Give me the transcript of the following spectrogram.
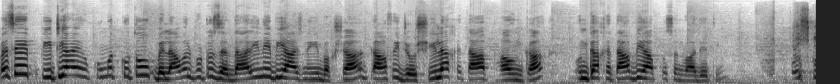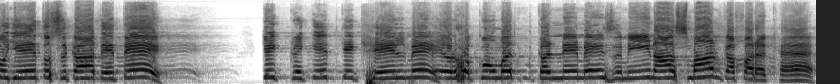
वैसे पी पीटीआई हुकूमत को तो बिलावल भुट्टो जरदारी ने भी आज नहीं बख्शा। काफ़ी जोशीला खिताब था उनका। उनका खिताब भी आपको सुनवा देती उसको ये तो सिखा देते कि क्रिकेट के खेल में और हुकूमत करने में ज़मीन आसमान का फ़र्क है।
